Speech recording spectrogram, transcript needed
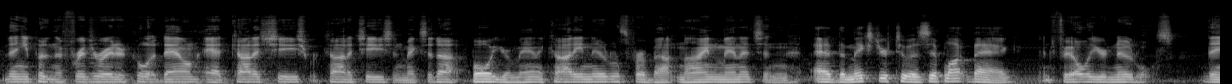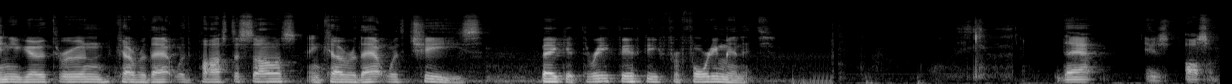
Then you put it in the refrigerator to cool it down. Add cottage cheese, ricotta cheese, and mix it up. Boil your manicotti noodles for about nine minutes and add the mixture to a Ziploc bag and fill your noodles. Then you go through and cover that with pasta sauce and cover that with cheese. Bake at 350 for 40 minutes. That is awesome.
